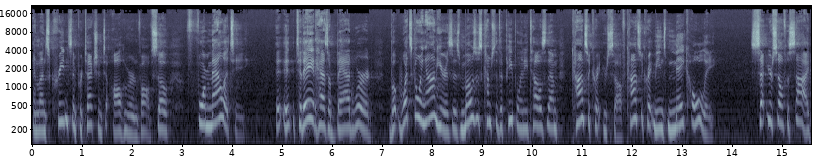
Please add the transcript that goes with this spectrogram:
and lends credence and protection to all who are involved. So, formality, it, it, today it has a bad word, but what's going on here is as Moses comes to the people and he tells them, consecrate yourself. Consecrate means make holy. Set yourself aside.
